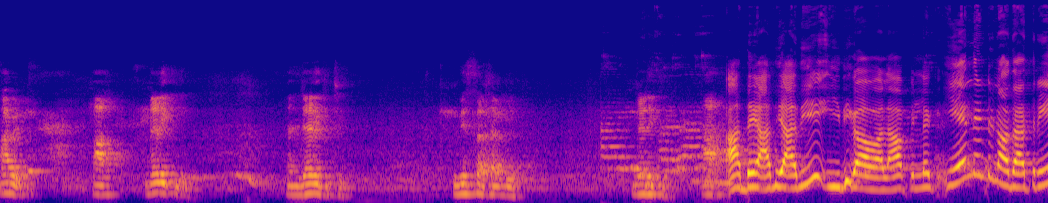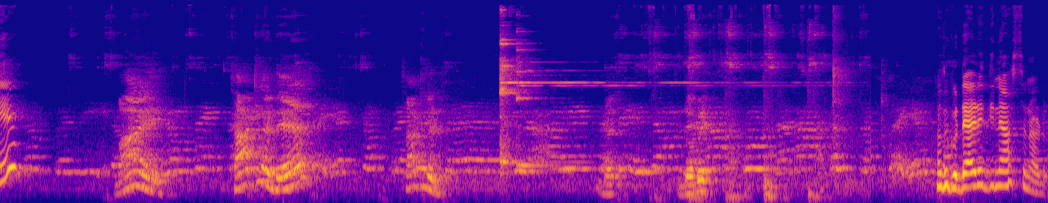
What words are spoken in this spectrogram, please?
ఆ పెట్టు ఆ, డాడీకి ఇవ్వు. అది డాడీకి ఇచ్చి ఇది ఇస్తా చాక్లెట్ డాడీకి అదే అది అది ఇది కావాలా పిల్లకి? ఏం తింటున్నావు దాత్రి? అదిగో డాడీ తినేస్తున్నాడు.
